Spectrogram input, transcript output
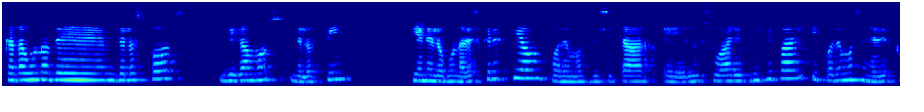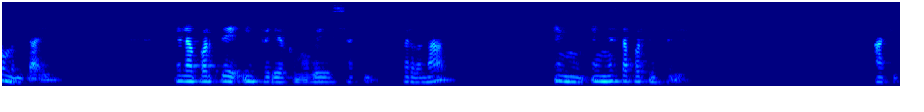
Cada uno de, los posts, digamos, de los pins, tiene luego una descripción, podemos visitar el usuario principal y podemos añadir comentarios en la parte inferior, como veis aquí, perdonad, en, en esta parte inferior. Aquí,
